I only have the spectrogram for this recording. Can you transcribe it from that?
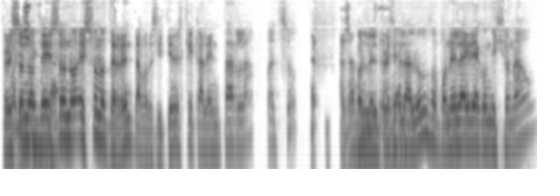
Pero eso no, te, eso, no, eso no te renta, porque si tienes que calentarla, macho, con el precio de la luz o poner el aire acondicionado,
